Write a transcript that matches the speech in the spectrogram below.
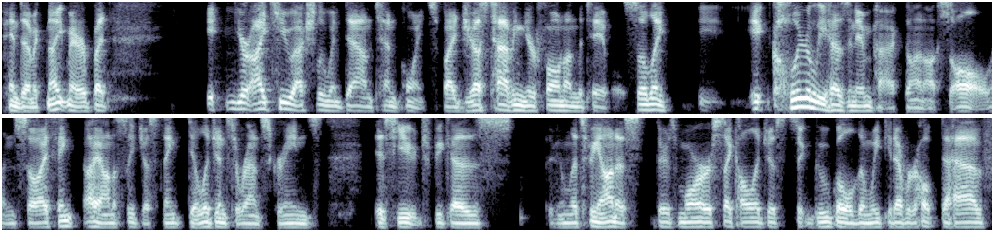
pandemic nightmare but it, your IQ actually went down 10 points by just having your phone on the table. So, like, it clearly has an impact on us all. And so, I think, I honestly just think diligence around screens is huge because, mean, let's be honest, there's more psychologists at Google than we could ever hope to have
